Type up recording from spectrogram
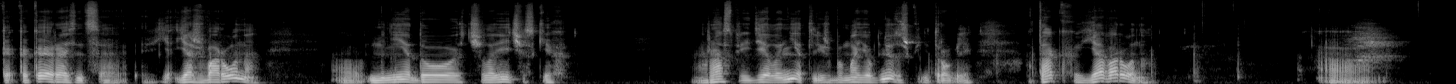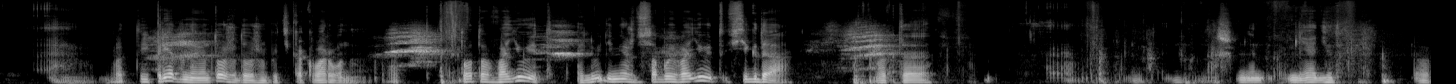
какая разница, я, я же ворона, а, мне до человеческих раз предела нет, лишь бы мое гнездышко не трогали. А так я ворона. А, вот и преданный он тоже должен быть как ворона. Вот кто-то воюет, люди между собой воюют всегда. Вот э, наш, мне, мне один э,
